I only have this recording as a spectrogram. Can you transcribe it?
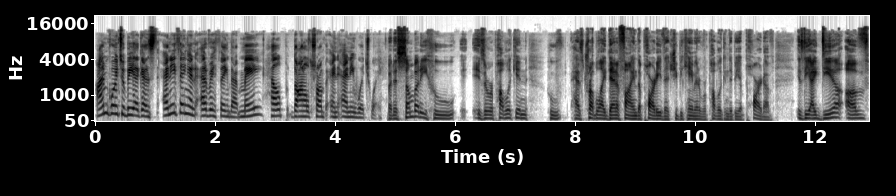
I'm going to be against anything and everything that may help Donald Trump in any which way. But as somebody who is a Republican who has trouble identifying the party that she became a Republican to be a part of, is the idea of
